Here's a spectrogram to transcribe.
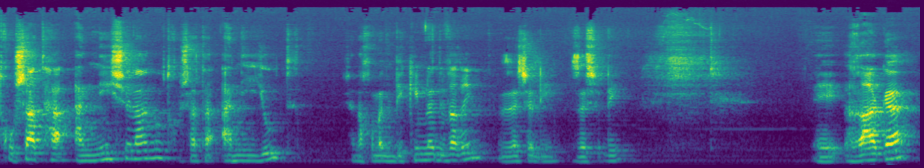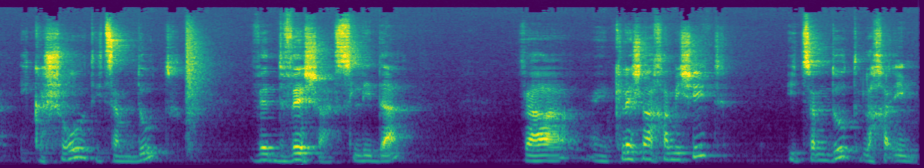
תחושת האני שלנו, תחושת העניות, שאנחנו מדביקים לדברים, זה שלי, זה שלי. אה, רגע, היקשרות, היצמדות, ודבשה, סלידה. והקלשה החמישית, היצמדות לחיים,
